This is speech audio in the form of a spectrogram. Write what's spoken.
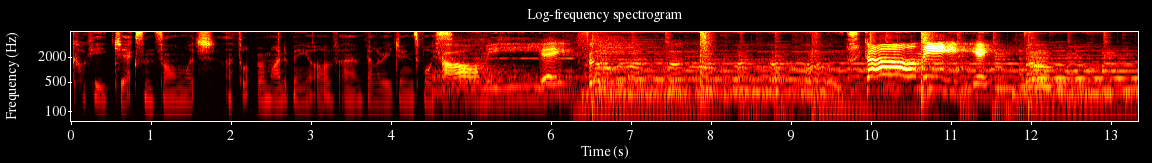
Cookie Jackson song, which I thought reminded me of uh, Valerie June's voice. Call me a fool. Call me a fool.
